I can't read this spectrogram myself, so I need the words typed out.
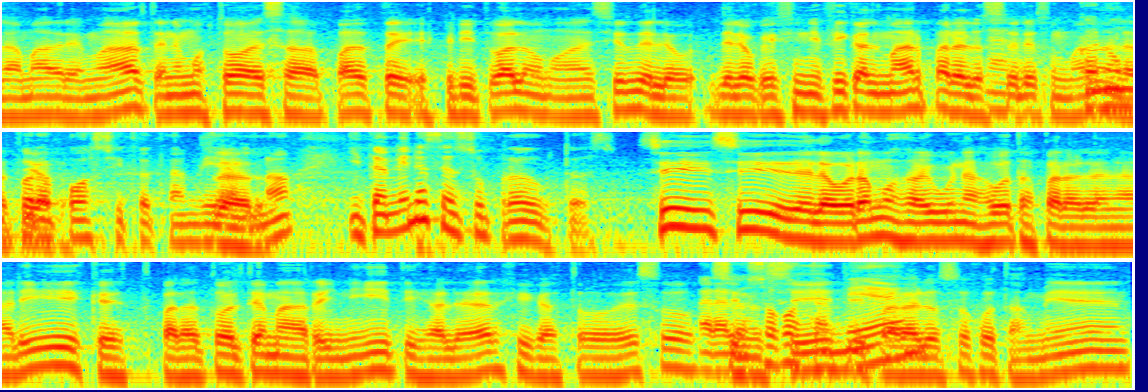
la Madre Mar. Tenemos toda esa parte espiritual, vamos a decir, de lo, de lo que significa el mar para los seres humanos. Con un propósito también, ¿no? Y también hacen sus productos. Sí, sí, elaboramos algunas gotas para la nariz, que es para todo el tema de rinitis, alérgicas, todo eso. Para los ojos también. Para los ojos también.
